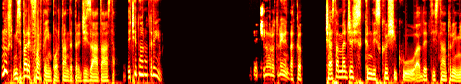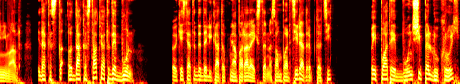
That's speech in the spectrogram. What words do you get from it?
Nu știu, mi se pare foarte important de precizat asta. De ce doar o treime? De ce doar o treime? Dacă... Și asta merge și când discuți și cu adepții statului minimal. E Dacă, sta... dacă statul e atât de bun, pe o chestie atât de delicată cum e apărarea externă sau împărțirea dreptății, păi poate e bun și pe lucruri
